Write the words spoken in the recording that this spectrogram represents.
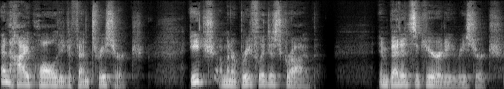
and high quality defense research. Each I'm going to briefly describe. Embedded security research.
